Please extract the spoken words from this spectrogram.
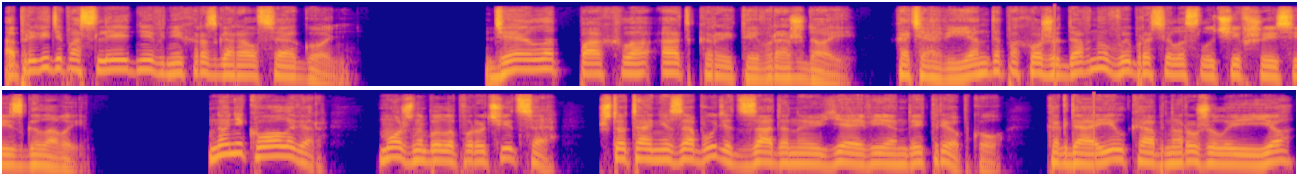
а при виде последней в них разгорался огонь. Дело пахло открытой враждой, хотя Авиенда, похоже, давно выбросила случившееся из головы. Но не Коловер, можно было поручиться, что та не забудет заданную ей Авиендой трепку, когда Аилка обнаружила ее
